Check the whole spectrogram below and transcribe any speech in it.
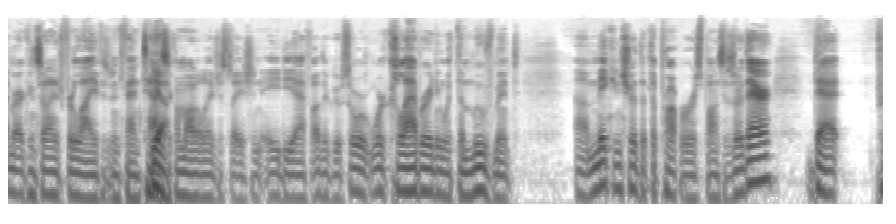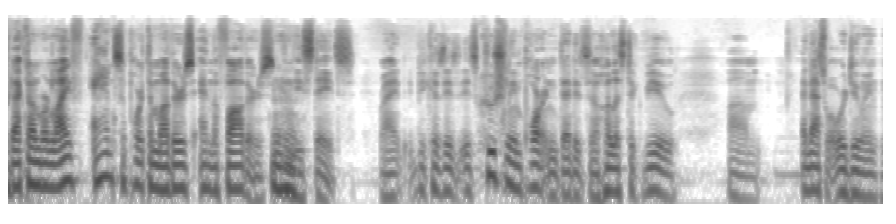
Americans United for Life has been fantastic yeah. on model legislation, ADF, other groups. So we're, we're collaborating with the movement, uh, making sure that the proper responses are there that protect unborn life and support the mothers and the fathers mm-hmm. in these states, right? Because it's, it's, crucially important that it's a holistic view. Um, and that's what we're doing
